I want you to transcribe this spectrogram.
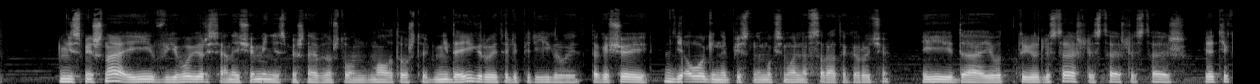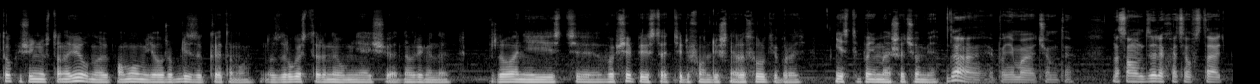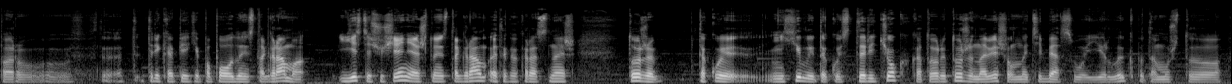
не смешная, и в его версии она еще менее смешная, потому что он мало того, что не доигрывает или переигрывает, так еще и диалоги написаны максимально в сарата, короче. И да, и вот ты листаешь, листаешь, листаешь. Я ТикТок еще не установил, но, по-моему, я уже близок к этому. Но, с другой стороны, у меня еще одновременно желание есть э, вообще перестать телефон лишний раз в руки брать. Если ты понимаешь, о чем я. Да, я понимаю, о чем ты. На самом деле хотел вставить пару... Э, три копейки по поводу Инстаграма есть ощущение, что Инстаграм это как раз, знаешь, тоже такой нехилый такой старичок, который тоже навешал на тебя свой ярлык, потому что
